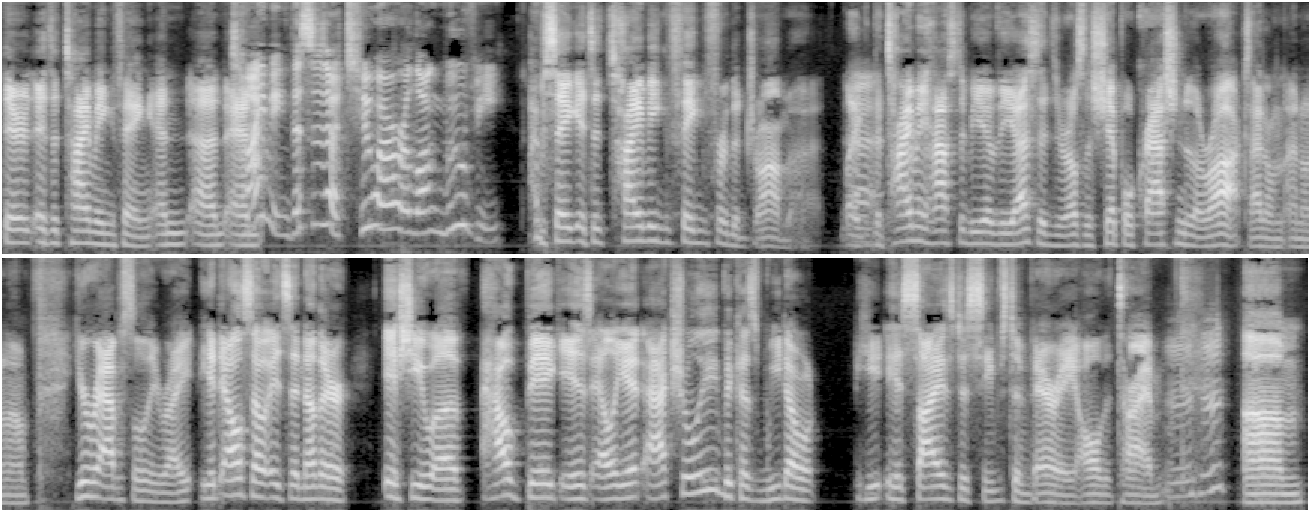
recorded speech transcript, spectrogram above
there it's a timing thing and and and timing. This is a two-hour-long movie. I'm saying it's a timing thing for the drama. Like Uh. the timing has to be of the essence, or else the ship will crash into the rocks. I don't I don't know. You're absolutely right. It also it's another issue of how big is Elliott actually because we don't. He his size just seems to vary all the time. Mm-hmm. Um,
